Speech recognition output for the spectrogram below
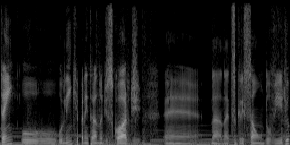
tem o, o link para entrar no Discord é, na, na, descrição do vídeo.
